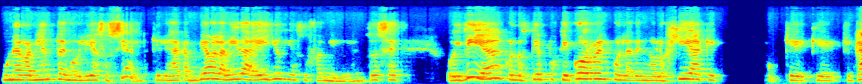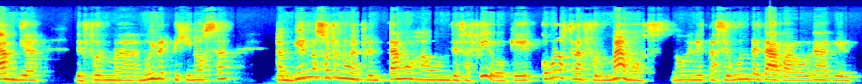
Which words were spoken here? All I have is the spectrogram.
una herramienta de movilidad social que les ha cambiado la vida a ellos y a sus familias. Entonces, hoy día, con los tiempos que corren, con la tecnología que, que, que cambia de forma muy vertiginosa, también nosotros nos enfrentamos a un desafío, que es cómo nos transformamos ¿no? en esta segunda etapa, ahora que,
